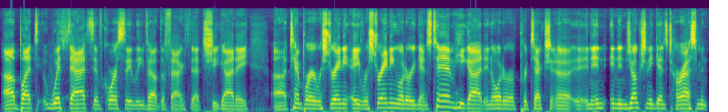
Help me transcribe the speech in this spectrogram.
Uh, but with that, of course, they leave out the fact that she got a uh, temporary restraining a restraining order against him. He got an order of protection, uh, an, an injunction against harassment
